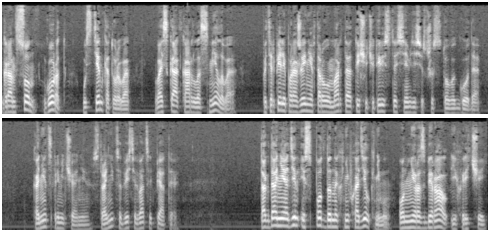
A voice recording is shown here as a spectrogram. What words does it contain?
Грансон – город, у стен которого войска Карла Смелого потерпели поражение 2 марта 1476 года. Конец примечания. Страница 225. Тогда ни один из подданных не входил к нему, он не разбирал их речей.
